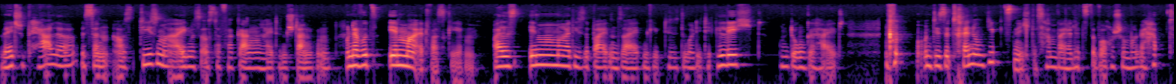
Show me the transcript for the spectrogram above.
welche Perle ist denn aus diesem Ereignis aus der Vergangenheit entstanden? Und da wird es immer etwas geben, weil es immer diese beiden Seiten gibt, diese Dualität Licht und Dunkelheit. Und diese Trennung gibt es nicht. Das haben wir ja letzte Woche schon mal gehabt.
